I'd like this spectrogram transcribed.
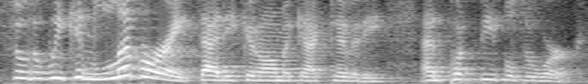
so that we can liberate that economic activity and put people to work.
